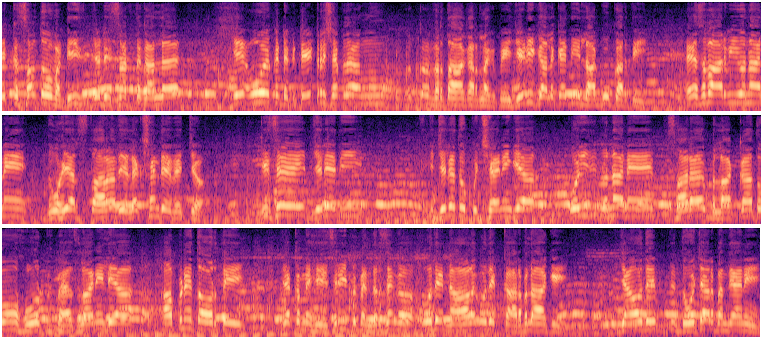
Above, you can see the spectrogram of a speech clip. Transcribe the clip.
ਇੱਕ ਸਭ ਤੋਂ ਵੱਡੀ ਜਿਹੜੀ ਸਖਤ ਗੱਲ ਹੈ ਕਿ ਉਹ ਇੱਕ ਡਿਕਟੇਟਰਸ਼ਿਪ ਨੂੰ ਵਰਤਾ ਕਰਨ ਲੱਗ ਪਈ। ਜਿਹੜੀ ਗੱਲ ਕਹਿੰਦੀ ਲਾਗੂ ਕਰਤੀ। ਇਸ ਵਾਰ ਵੀ ਉਹਨਾਂ ਨੇ 2017 ਦੇ ਇਲੈਕਸ਼ਨ ਦੇ ਵਿੱਚ ਕਿਸੇ ਜ਼ਿਲ੍ਹੇ ਦੀ ਜ਼ਿਲ੍ਹੇ ਤੋਂ ਪੁੱਛਿਆ ਨਹੀਂ ਗਿਆ। ਕੋਈ ਉਹਨਾਂ ਨੇ ਸਾਰਾ ਬਲਾਕਾਂ ਤੋਂ ਹੋਰ ਫੈਸਲਾ ਨਹੀਂ ਲਿਆ। ਆਪਣੇ ਤੌਰ ਤੇ ਇੱਕ ਮਹੇਸ਼ਰੀ ਭੁਪਿੰਦਰ ਸਿੰਘ ਉਹਦੇ ਨਾਲ ਉਹਦੇ ਘਰ ਬੁਲਾ ਕੇ ਜਾਂ ਉਹਦੇ ਦੋ ਚਾਰ ਬੰਦਿਆਂ ਨੇ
